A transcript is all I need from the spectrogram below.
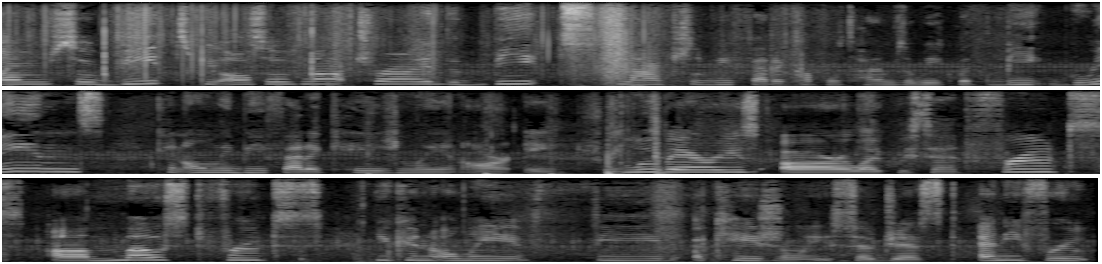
Um, so beets we also have not tried. The beets can actually be fed a couple times a week, but the beet greens can only be fed occasionally in are a treat. Blueberries are, like we said, fruits. Um, most fruits you can only feed occasionally, so just any fruit.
